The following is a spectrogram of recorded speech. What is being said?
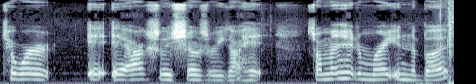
To where it, it actually shows where he got hit. So I'm gonna hit him right in the butt.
